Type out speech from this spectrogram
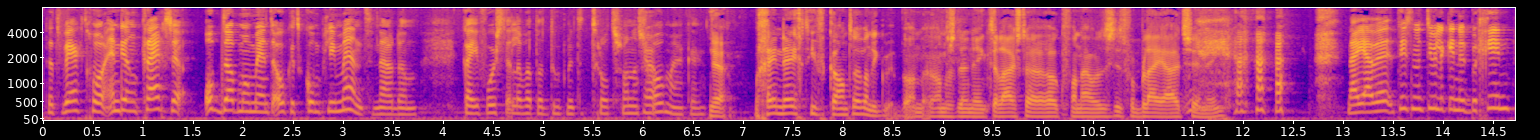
dat werkt gewoon. En dan krijgen ze op dat moment ook het compliment. Nou, dan kan je voorstellen wat dat doet met de trots van een schoonmaker. Ja, ja. maar geen negatieve kanten. Want ik, anders dan denk ik de luisteraar ook van... nou, wat is dit voor blije uitzending? Nou ja, het is natuurlijk in het begin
